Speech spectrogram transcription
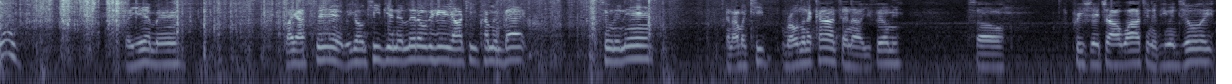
Woo. But yeah, man. Like I said, we gonna keep getting it lit over here. Y'all keep coming back, tuning in, and I'm gonna keep rolling the content out. You feel me? So appreciate y'all watching. If you enjoyed,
